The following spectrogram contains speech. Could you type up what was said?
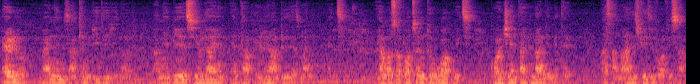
Hello, my name is Akeem Jinadu I'm a BSc holder in Entrepreneur and Business Management. I was opportunity to work with Koji International Limited as an administrative officer.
